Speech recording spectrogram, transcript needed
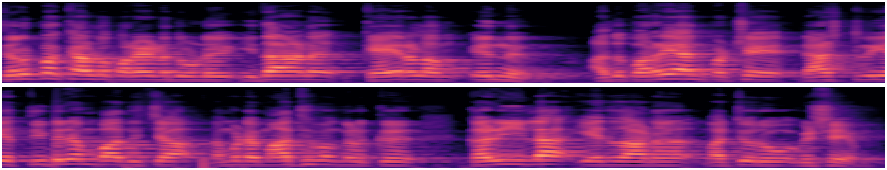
ചെറുപ്പക്കാരോട് പറയേണ്ടതുണ്ട് ഇതാണ് കേരളം എന്ന്. അത് പറയാൻ പക്ഷേ രാഷ്ട്രീയ തിമിരം ബാധിച്ച നമ്മുടെ മാധ്യമങ്ങൾക്ക് കഴിയില്ല എന്നതാണ് മറ്റൊരു വിഷയം.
